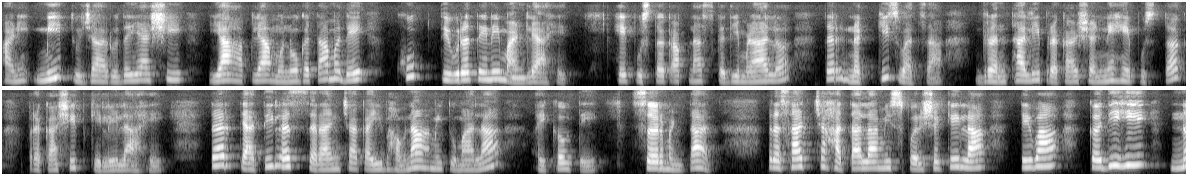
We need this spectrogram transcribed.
आणि मी तुझ्या हृदयाशी या आपल्या मनोगतामध्ये खूप तीव्रतेने मांडल्या आहेत. हे पुस्तक आपणास कधी मिळालं? तर नक्कीच वाचा. ग्रंथाली प्रकाशनने हे पुस्तक प्रकाशित केलेलं आहे. तर त्यातीलच सरांच्या काही भावना मी तुम्हाला ऐकवते. सर म्हणतात प्रसादच्या हाताला मी स्पर्श केला तेव्हा कधीही न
